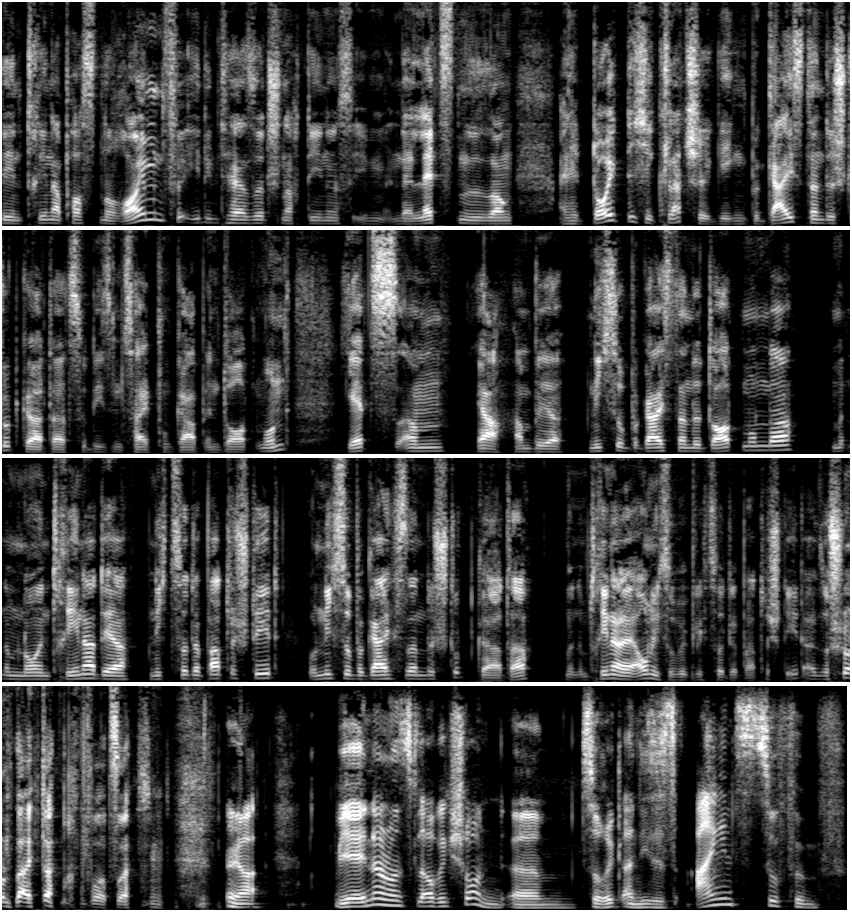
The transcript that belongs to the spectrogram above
den Trainerposten räumen für Edin Terzic, nachdem es eben in der letzten Saison eine deutliche Klatsche gegen begeisternde Stuttgarter zu diesem Zeitpunkt gab in Dortmund. Jetzt ähm, ja, haben wir nicht so begeisternde Dortmunder, mit einem neuen Trainer, der nicht zur Debatte steht und nicht so begeisternde Stuttgarter mit einem Trainer, der auch nicht so wirklich zur Debatte steht, also schon leicht andere Vorzeichen. Ja, wir erinnern uns, glaube ich, schon ähm, zurück an dieses 1 zu 5.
